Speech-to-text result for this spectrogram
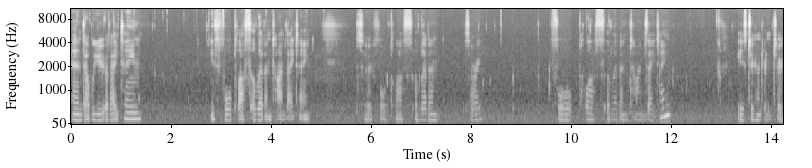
And W of 18 is 4 plus 11 times 18. So 4 plus 11, sorry, 4 plus 11 times 18 is 202.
